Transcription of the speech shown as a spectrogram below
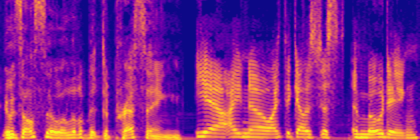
It was also a little bit depressing. Yeah, I know. I think I was just emoting.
